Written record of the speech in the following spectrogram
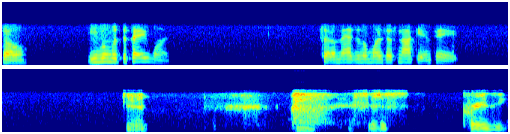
So, even with the paid ones. So imagine the ones that's not getting paid. Yeah. it's just crazy.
